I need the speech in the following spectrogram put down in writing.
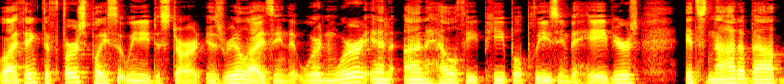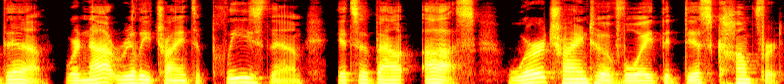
Well, I think the first place that we need to start is realizing that when we're in unhealthy people pleasing behaviors, it's not about them. We're not really trying to please them. It's about us. We're trying to avoid the discomfort,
